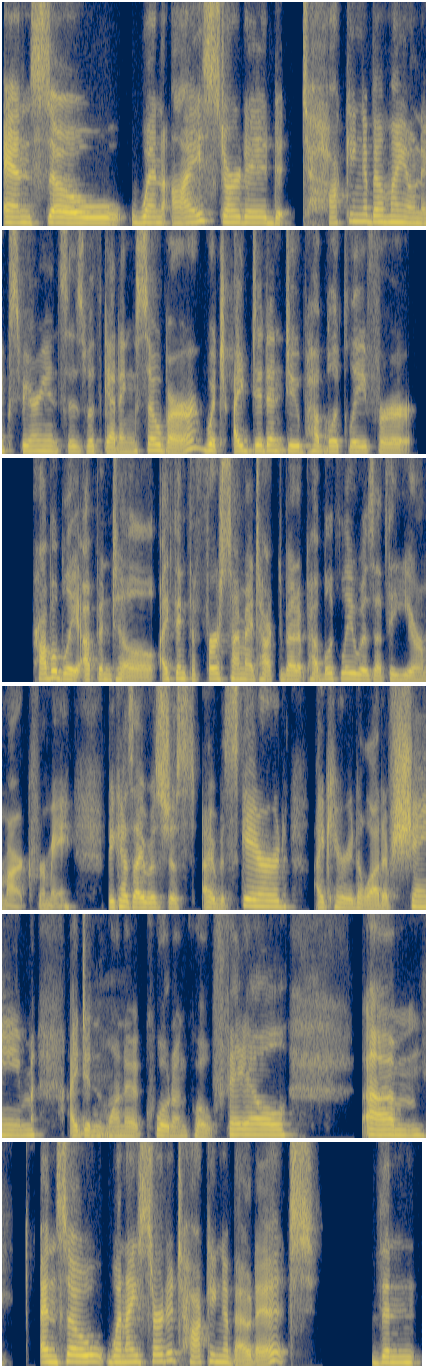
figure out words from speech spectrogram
and so when I started talking about my own experiences with getting sober, which I didn't do publicly for probably up until I think the first time I talked about it publicly was at the year mark for me because I was just, I was scared. I carried a lot of shame. I didn't want to quote unquote fail. Um, and so when I started talking about it, then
